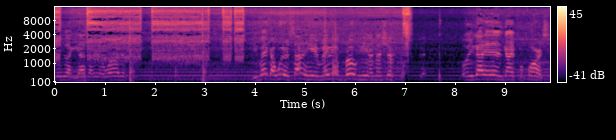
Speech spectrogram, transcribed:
Like has a little water. You make a weird sound here. Maybe it broke here. I'm not sure. Well, you got it in this guy for parts.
